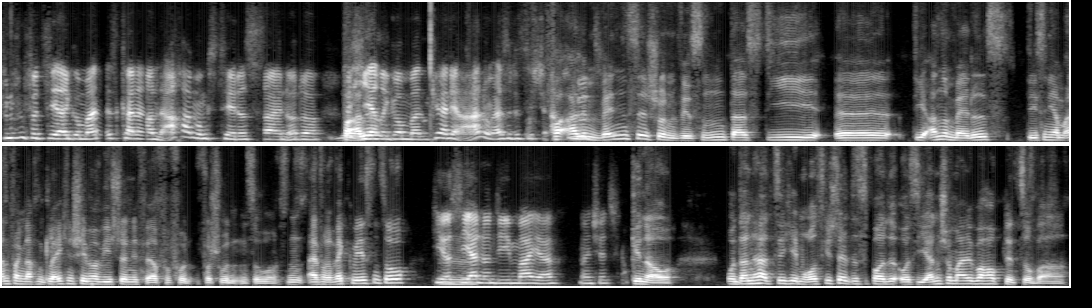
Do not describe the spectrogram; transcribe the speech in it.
45-jähriger Mann, das kann auch ein Nachahmungstäter sein oder Vor allem- 4-jähriger Mann, keine Ahnung. Also das ist Vor allem, wenn sie schon wissen, dass die, äh, die anderen Mädels, die sind ja am Anfang nach dem gleichen Schema wie Jennifer verschwunden, so. Sind einfach weg gewesen, so. die Mhm. Ocean und die Maya, meinst du jetzt? Genau. Und dann hat sich eben rausgestellt, dass es bei der Ocean schon mal überhaupt nicht so war.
